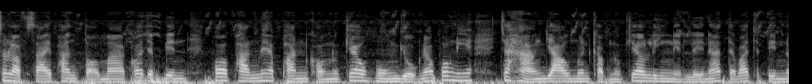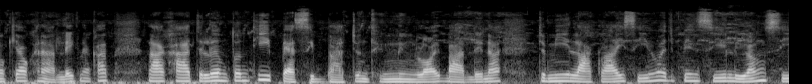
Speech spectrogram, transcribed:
สำหรับสายพันธุ์ต่อมาก็จะเป็นพ่อพันธุ์แม่พันธุ์ของนกแก้วหงส์หยกนะพวกนี้จะหางยาวเหมือนกับนกแก้วลิงเน็ตเลยนะ แต่ว่าจะเป็นนกแก้วขนาดเล็กนะครับราคาจะเริ่มต้นที่ 80 บาทจนถึง 100 บาทเลยนะ จะมีหลากหลายสีไม่ว่าจะเป็นสีเหลือง สี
